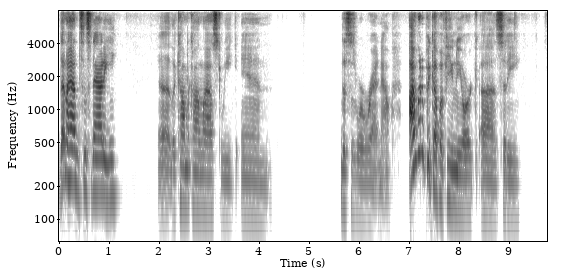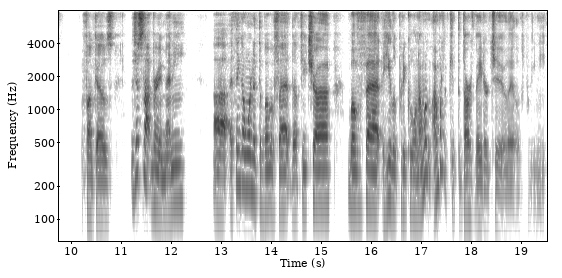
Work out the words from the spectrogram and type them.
Then I had Cincinnati, uh, the Comic Con last week, and this is where we're at now. I'm going to pick up a few New York uh, City Funkos. Just not very many. Uh, I think I wanted the Boba Fett, the Future Boba Fett. He looked pretty cool, and I want I want to get the Darth Vader too. That looks pretty neat.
